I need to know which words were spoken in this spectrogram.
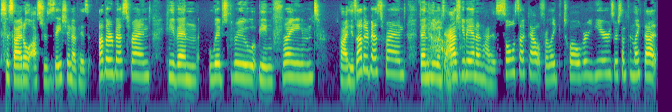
societal ostracization of his other best friend. He then lived through being framed by his other best friend. Then he went to Azkaban and had his soul sucked out for like 12 or years or something like that.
